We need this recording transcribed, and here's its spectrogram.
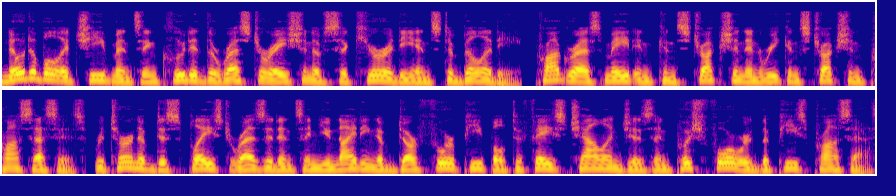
Notable achievements included the restoration of security and stability, progress made in construction and reconstruction processes, return of displaced residents and uniting of Darfur people to face challenges and push forward the peace process.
